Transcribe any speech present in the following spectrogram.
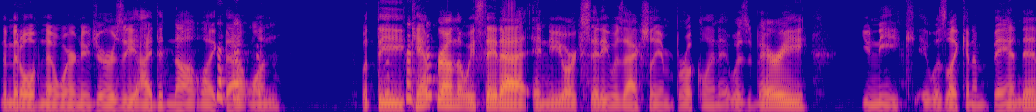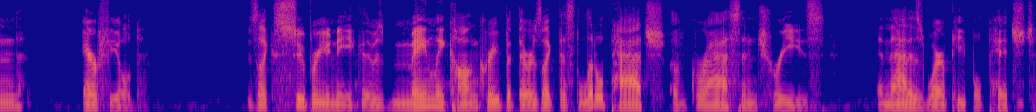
the middle of nowhere, New Jersey. I did not like that one. But the campground that we stayed at in New York City was actually in Brooklyn. It was very unique. It was like an abandoned airfield. It was like super unique. It was mainly concrete, but there was like this little patch of grass and trees. And that is where people pitched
